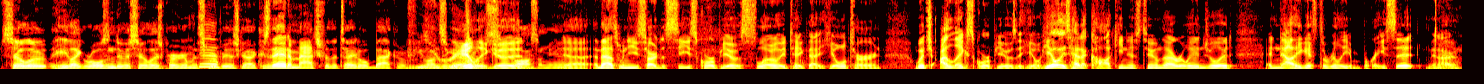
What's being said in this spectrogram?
solo. He like rolls into a solos program with Scorpio Sky because they had a match for the title back a few months ago. Really good. awesome. Yeah. and that's when you start to see Scorpio slowly take that heel turn, which I like Scorpio as a heel. He always had a cockiness to him that I really enjoyed, and now he gets to really embrace it, and I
